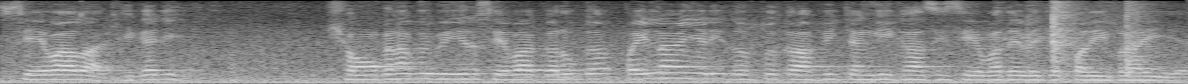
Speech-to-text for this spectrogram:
ਸੇਵਾ ਦਾ, ਠੀਕ ਹੈ ਜੀ। ਸ਼ੌਂਕ ਨਾਲ ਕੋਈ ਵੀਰ ਸੇਵਾ ਕਰੂਗਾ। ਪਹਿਲਾਂ ਜਿਹੜੀ ਦੋਸਤੋ ਕਾਫੀ ਚੰਗੀ ਖਾਸੀ ਸੇਵਾ ਦੇ ਵਿੱਚ ਪਲੀ ਪਲਾਈ ਹੈ।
